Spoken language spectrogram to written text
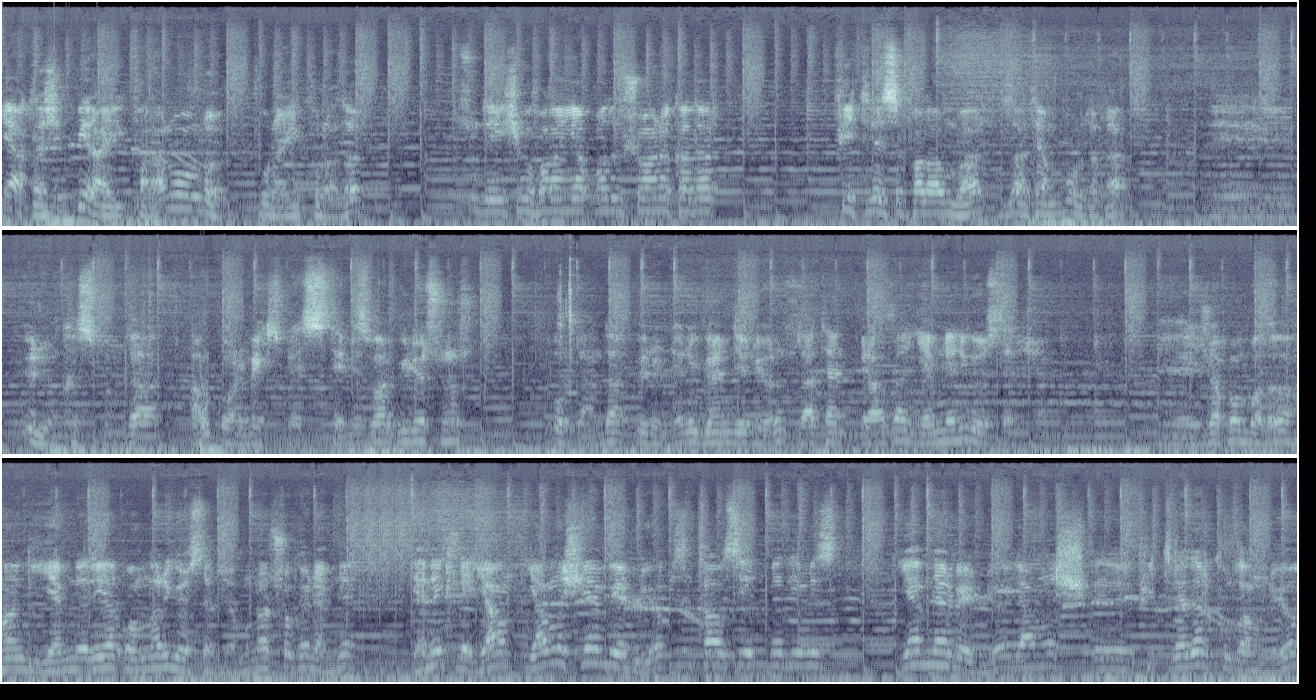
Yaklaşık bir ay falan oldu burayı kuralı. Su değişimi falan yapmadım şu ana kadar. Filtresi falan var. Zaten burada da eee, ürün kısmında Aquarium Express sitemiz var biliyorsunuz. Buradan da ürünleri gönderiyoruz. Zaten birazdan yemleri göstereceğim. Eee, Japon balığı hangi yemleri yer onları göstereceğim. Bunlar çok önemli. Genellikle yan- yanlış yem veriliyor. Bizim tavsiye etmediğimiz yemler veriliyor. Yanlış eee, filtreler kullanılıyor.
